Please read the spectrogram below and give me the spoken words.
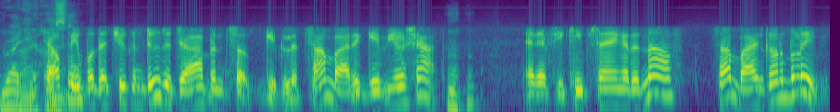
Right. Right. You Tell hustle. people that you can do the job, and so get, let somebody give you a shot. Mm-hmm. And if you keep saying it enough, somebody's going to believe it.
